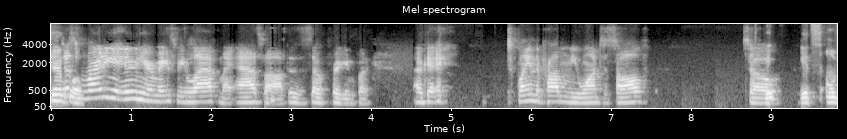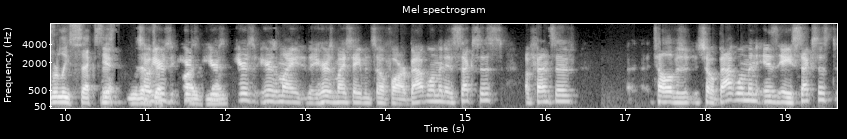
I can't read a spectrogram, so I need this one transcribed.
Just writing it in here makes me laugh my ass off. This is so freaking funny. Okay. Explain the problem you want to solve. So It's overly sexist. yeah. So here's here's here's here's here's my here's my statement so far. Batwoman is sexist, offensive television. So Batwoman is a sexist,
